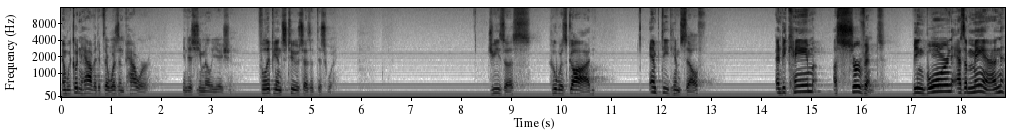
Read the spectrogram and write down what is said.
And we couldn't have it if there wasn't power in his humiliation. Philippians 2 says it this way Jesus, who was God, emptied himself and became a servant, being born as a man,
